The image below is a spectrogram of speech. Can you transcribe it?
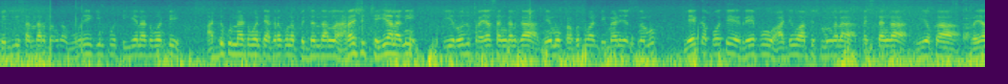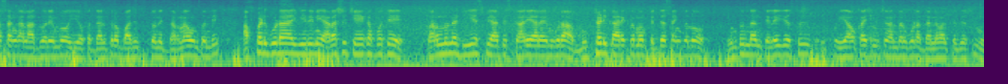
పెళ్ళి సందర్భంగా ఊరేగింపు తీయనటువంటి అడ్డుకున్నటువంటి అగ్రకుల పెద్దందాలను అరెస్ట్ చేయాలని ఈరోజు రోజు ప్రజా సంఘాలుగా మేము ప్రభుత్వాన్ని డిమాండ్ చేస్తున్నాము. లేకపోతే రేపు ఆర్డీఓ ఆఫీస్ ముంగల ఖచ్చితంగా ఈ యొక్క ప్రజా సంఘాల ఆధ్వర్యంలో ఈ యొక్క దళితుల బాధితులతో ధర్నా ఉంటుంది. అప్పటికి కూడా వీరిని అరెస్ట్ చేయకపోతే త్వరలోనే డిఎస్పీ ఆఫీస్ కార్యాలయం కూడా ముట్టడి కార్యక్రమం పెద్ద సంఖ్యలో ఉంటుందని తెలియజేస్తూ ఈ అవకాశం ఇచ్చిన అందరూ కూడా ధన్యవాదాలు తెలియజేస్తూ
